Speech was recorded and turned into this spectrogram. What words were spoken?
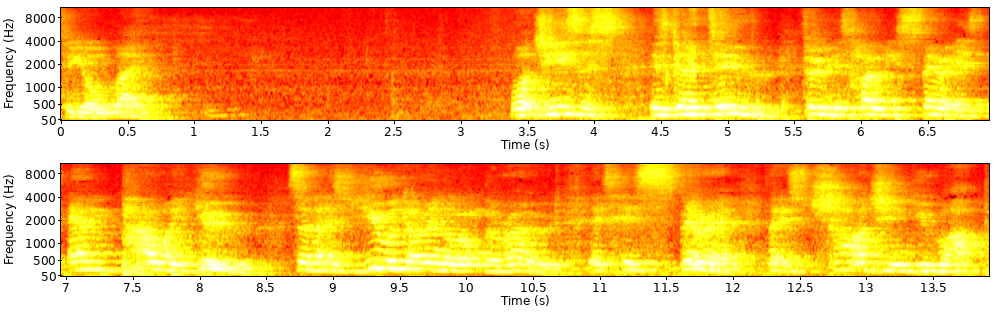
to your way. What Jesus is going to do through his Holy Spirit is empower you so that as you are going along the road, it's his Spirit that is charging you up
